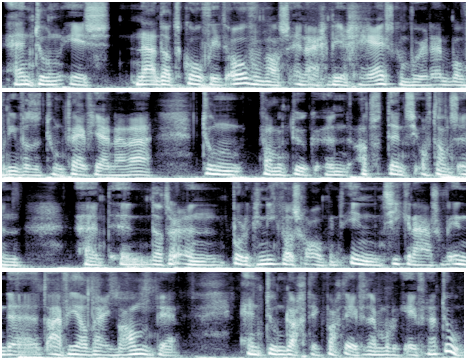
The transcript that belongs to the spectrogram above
En toen is, nadat COVID over was en eigenlijk weer gereisd kon worden. En bovendien was het toen vijf jaar daarna. Toen kwam natuurlijk een advertentie, of althans een dat er een polykliniek was geopend in het ziekenhuis of in de, het AVL waar ik behandeld werd. En toen dacht ik, wacht even, daar moet ik even naartoe.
